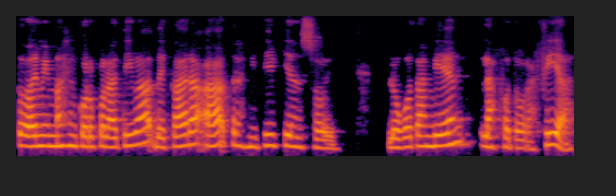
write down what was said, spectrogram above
toda mi imagen corporativa de cara a transmitir quién soy. Luego también las fotografías.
